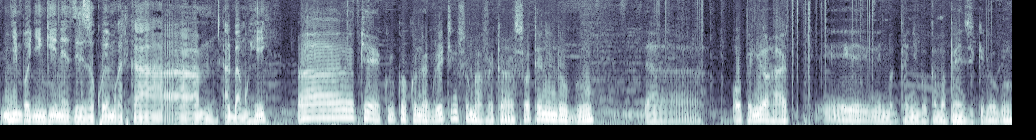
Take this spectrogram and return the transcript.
nyimbo nyingine zilizokuwemo katika um, albamu hii uh, okay, kulikuwa kuna greetings from Africa, sote ni ndugu. Uh, open your heart ni kanyimbo ka mapenzi kidogo.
